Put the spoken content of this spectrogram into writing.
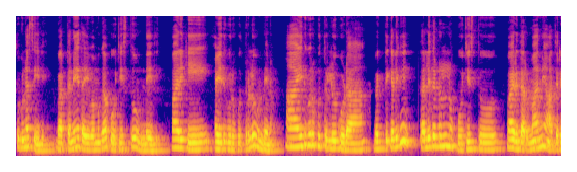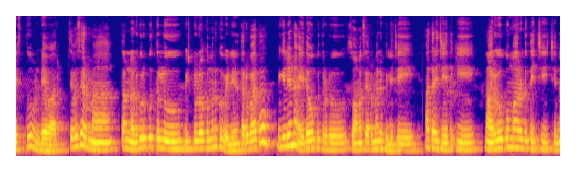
సుగుణశీలి భర్తనే దైవముగా పూజిస్తూ ఉండేది. వారికి ఐదుగురు పుత్రులు ఉండెను. ఆ ఐదుగురు పుత్రులు కూడా భక్తి కలిగి తల్లిదండ్రులను పూజిస్తూ వారి ధర్మాన్ని ఆచరిస్తూ ఉండేవారు. శివశర్మ తన నలుగురు పుత్రులు విష్ణులోకమునకు వెళ్ళిన తర్వాత మిగిలిన ఐదవ పుత్రుడు సోమశర్మను పిలిచి అతని చేతికి నాలుగో కుమారుడు తెచ్చి ఇచ్చిన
